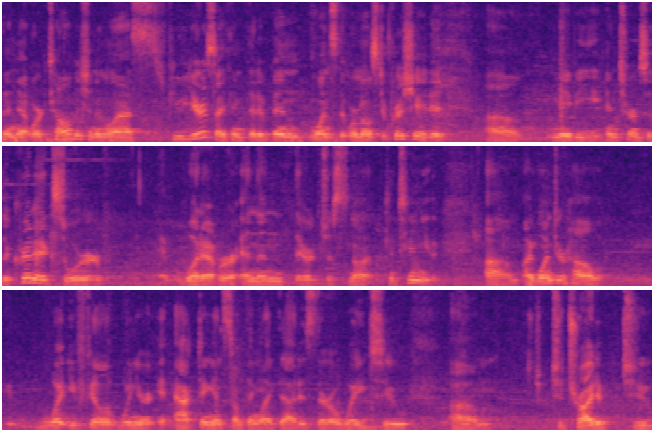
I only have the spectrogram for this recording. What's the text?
the network television in the last few years, I think, that have been ones that were most appreciated, uh, maybe in terms of the critics or whatever, and then they're just not continued. Um, I wonder how, what you feel when you're acting in something like that. Is there a way to, um, to try to, to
